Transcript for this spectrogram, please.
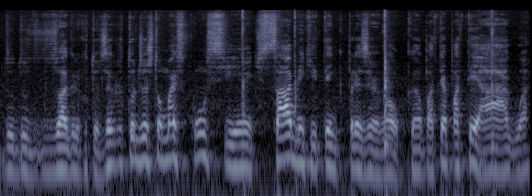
do, do, dos agricultores. Os agricultores já estão mais conscientes, sabem que tem que preservar o campo, até para ter água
